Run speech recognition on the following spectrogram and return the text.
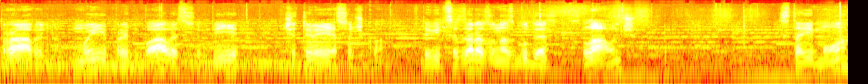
правильно, ми придбали собі 4S. -очко. Дивіться, зараз у нас буде лаунч. Стоїмо.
